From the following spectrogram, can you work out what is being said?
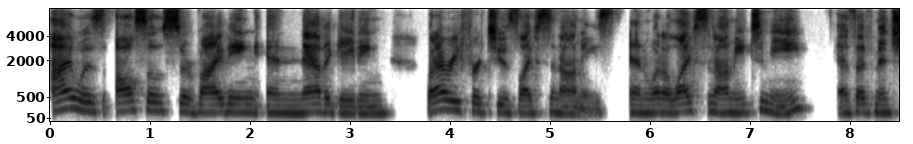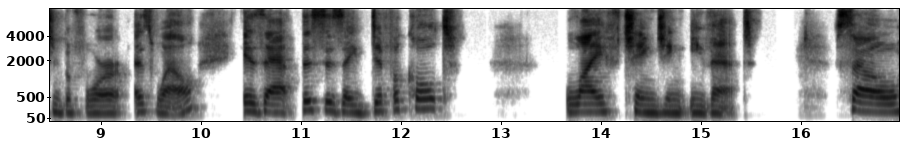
I was also surviving and navigating what I refer to as life tsunamis. And what a life tsunami to me, as I've mentioned before as well, is that this is a difficult, life changing event. So,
